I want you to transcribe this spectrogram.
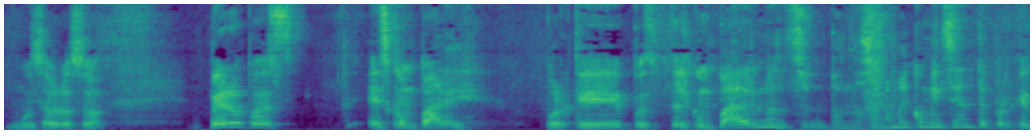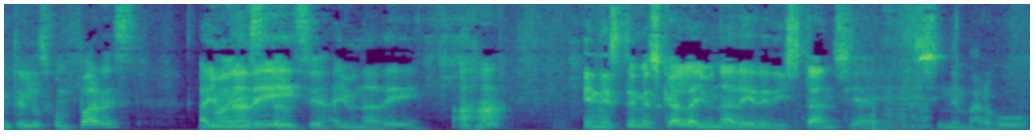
muy sabroso, pero pues es compare, porque pues el compadre no, es- pues, no suena muy convincente, porque entre los compares Hay no una hay D, distancia. hay una D. Ajá, En este mezcal hay una D de distancia. y, Sin embargo,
